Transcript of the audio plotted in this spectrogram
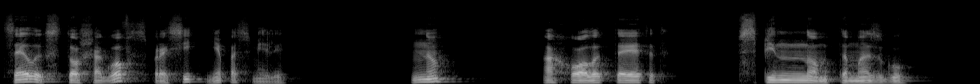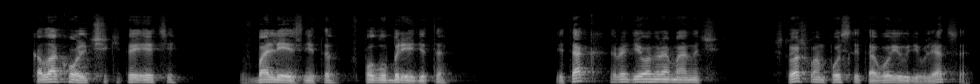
целых сто шагов спросить не посмели. Ну, а холод-то этот в спинном-то мозгу. Колокольчики-то эти, в болезни-то, в полубреде-то. Итак, Родион Романович, что ж вам после того и удивляться,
